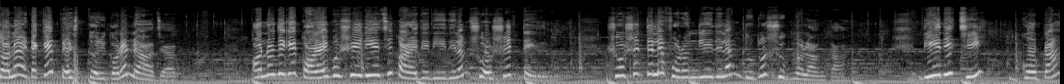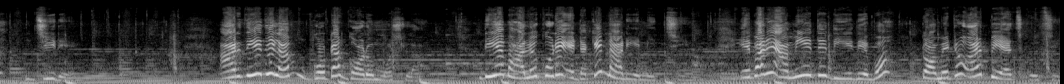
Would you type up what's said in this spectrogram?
চলো এটাকে পেস্ট তৈরি করে নেওয়া যাক। অন্যদিকে কড়াই বসিয়ে দিয়েছি, কড়াইতে দিয়ে দিলাম সর্ষের তেল। সর্ষের তেলে ফোড়ন দিয়ে দিলাম দুটো শুকনো লঙ্কা। দিয়ে দিচ্ছি গোটা জিরে। আর দিয়ে দিলাম গোটা গরম মশলা। দিয়ে ভালো করে এটাকে নাড়িয়ে নিচ্ছি। এবারে আমি এতে দিয়ে দেব টমেটো আর পেঁয়াজ কুচি।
